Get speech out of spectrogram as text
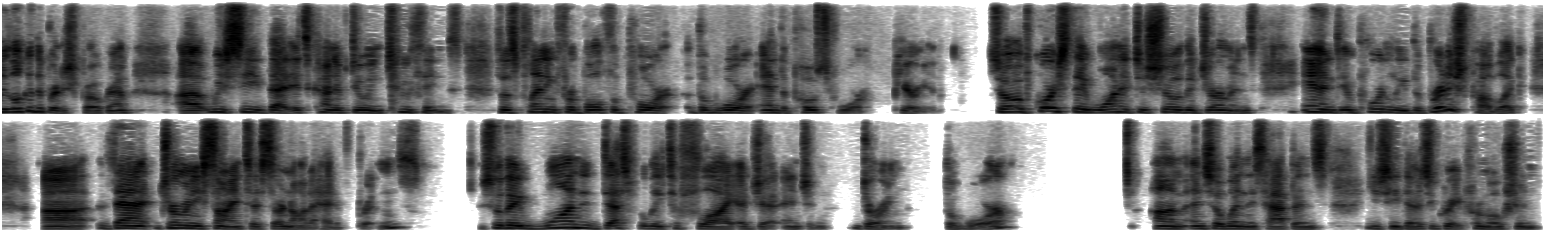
we look at the British program, uh, we see that it's kind of doing two things. So it's planning for both the, poor, the war and the post-war period. So of course they wanted to show the Germans and importantly the British public uh, that Germany scientists are not ahead of Britain's. So they wanted desperately to fly a jet engine during the war. Um, and so when this happens, you see there's a great promotion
